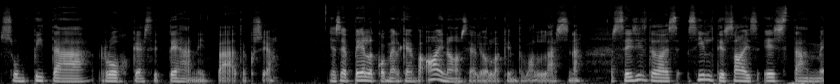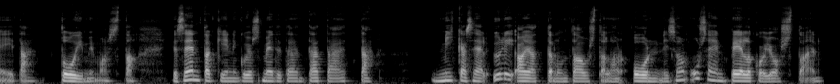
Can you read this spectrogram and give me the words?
sun pitää rohkeasti tehdä niitä päätöksiä. Ja se pelko melkeinpä aina on siellä jollakin tavalla läsnä. Se ei silti, saisi, silti saisi estää meitä toimimasta. Ja sen takia, niin jos mietitään tätä, että mikä siellä yliajattelun taustalla on, niin se on usein pelko jostain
